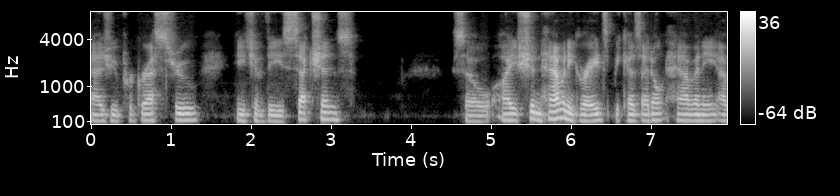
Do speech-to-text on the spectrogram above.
as you progress through each of these sections. So I shouldn't have any grades because I don't have any, I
